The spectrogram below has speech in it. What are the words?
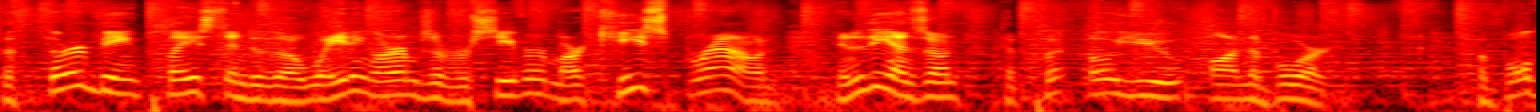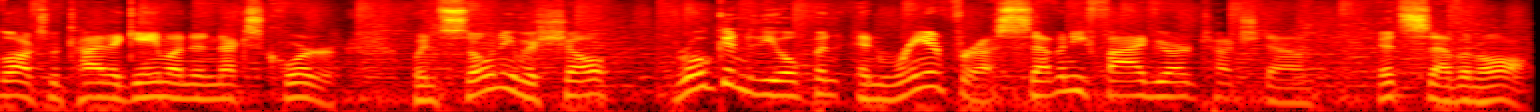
the third being placed into the waiting arms of receiver Marquise Brown into the end zone that put OU on the board. The Bulldogs would tie the game on the next quarter when Sony Michel broke into the open and ran for a 75 yard touchdown at 7 all.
